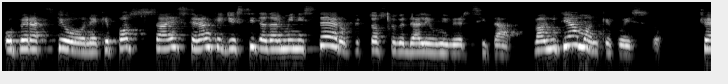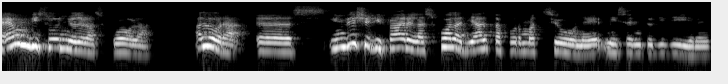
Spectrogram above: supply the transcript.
operazione che possa essere anche gestita dal Ministero piuttosto che dalle università. Valutiamo anche questo, cioè è un bisogno della scuola. Allora, eh, invece di fare la scuola di alta formazione, mi sento di dire,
